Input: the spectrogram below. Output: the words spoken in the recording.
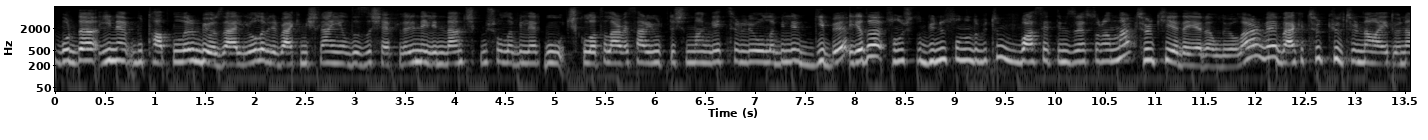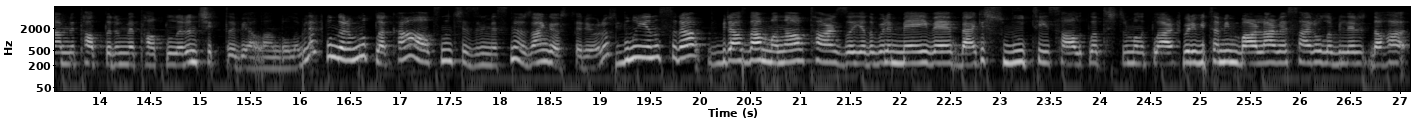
Burada yine bu tatlıların bir özelliği olabilir. Belki Michelin yıldızlı şeflerin elinden çıkmış olabilir. Bu çikolatalar vesaire yurt dışından getiriliyor olabilir gibi. Ya da sonuçta günün sonunda bütün bu bahsettiğimiz restoranlar Türkiye'de yer alıyorlar ve belki Türk kültürüne ait önemli tatların ve tatlıların çıktığı bir alanda olabilir. Bunların mutlaka altının çizilmesine özen gösteriyoruz. Bunun yanı sıra biraz daha manav tarzı ya da böyle meyve, belki smoothie, sağlıklı atıştırmalıklar, böyle vitamin barlar vesaire olabilir. Daha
